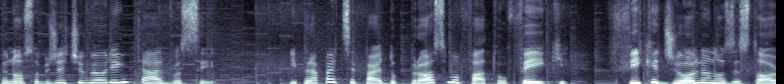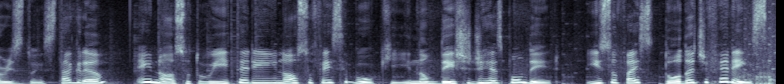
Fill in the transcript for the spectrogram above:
E o nosso objetivo é orientar você. E para participar do próximo fato ou fake, fique de olho nos stories do Instagram, em nosso Twitter e em nosso Facebook e não deixe de responder. Isso faz toda a diferença.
